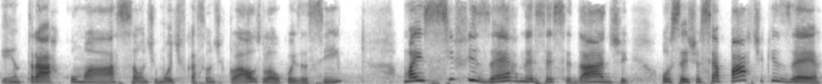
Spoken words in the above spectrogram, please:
entrar com uma ação de modificação de cláusula ou coisa assim, mas se fizer necessidade, ou seja, se a parte quiser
